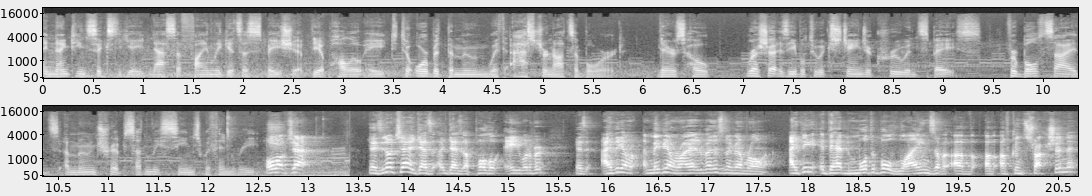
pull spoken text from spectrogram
In 1968, NASA finally gets a spaceship, the Apollo 8, to orbit the moon with astronauts aboard. There's hope. Russia is able to exchange a crew in space. For both sides, a moon trip suddenly seems within reach. Hold up, chat. Guys, you know, chat, guys, uh, guys, Apollo 8, whatever. Guys, I think I'm, maybe I'm right about this, maybe I'm wrong. I think they had multiple lines of, of, of, of construction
